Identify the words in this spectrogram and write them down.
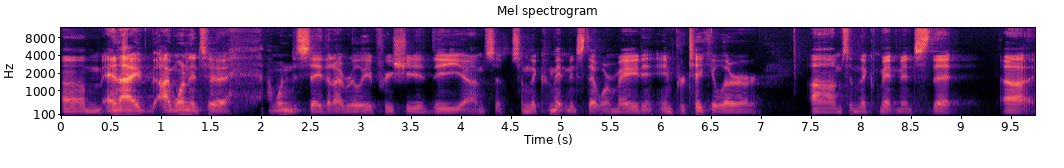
Um, And I, I wanted to, I wanted to say that I really appreciated the, um, some some of the commitments that were made, in- in particular, um, some of the commitments that uh,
